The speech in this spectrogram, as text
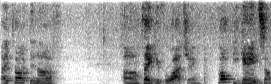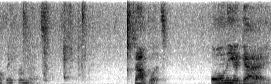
I talked enough. Um, thank you for watching. Hope you gained something from this. Templates. Only a guide.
